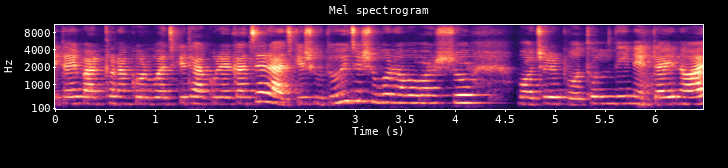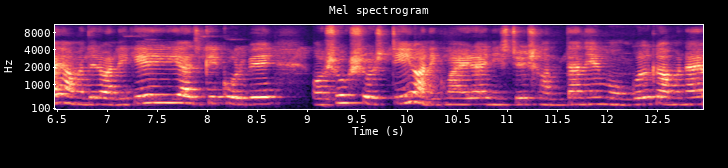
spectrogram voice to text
এটাই প্রার্থনা করব আজকে ঠাকুরের কাছে। আর আজকে শুধুই যে শুভ নববর্ষ, বছরের প্রথম দিন এটাই নয়, আমাদের অনেকেই আজকে করবে অশোক ষষ্ঠী। অনেক মায়েরাই নিশ্চয়ই সন্তানের মঙ্গল কামনায়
